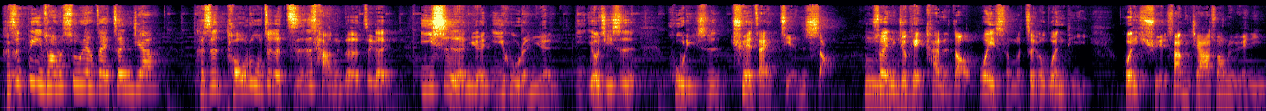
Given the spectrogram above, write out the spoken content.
可是病床的数量在增加，可是投入这个职场的这个医事人员、医护人员，尤其是护理师，却在减少。所以你就可以看得到，为什么这个问题会雪上加霜的原因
